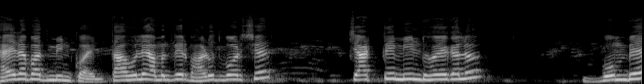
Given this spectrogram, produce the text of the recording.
হায়দ্রাবাদ মিন্ট কয়েন। তাহলে আমাদের ভারতবর্ষে চারটে মিন্ট হয়ে গেল বোম্বে,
